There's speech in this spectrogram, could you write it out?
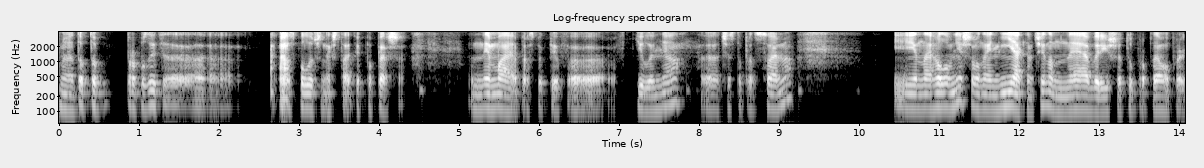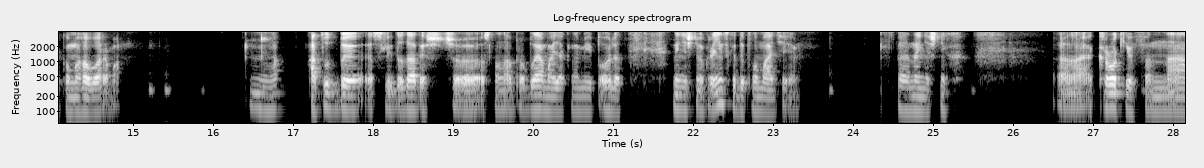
Е, Тобто пропозиція е, Сполучених Штатів, по-перше, не має перспектив е, втілення е, чисто процесуально. І найголовніше, вона ніяким чином не вирішує ту проблему, про яку ми говоримо. А тут би слід додати, що основна проблема, як на мій погляд, нинішньої української дипломатії, е, нинішніх е, кроків на,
